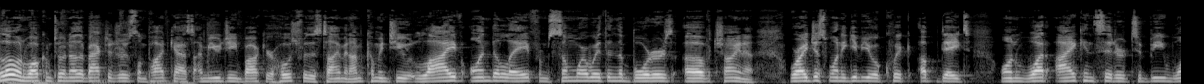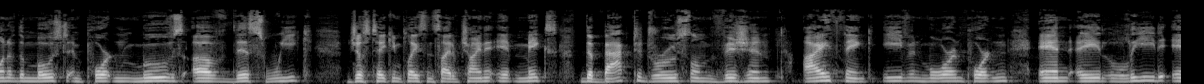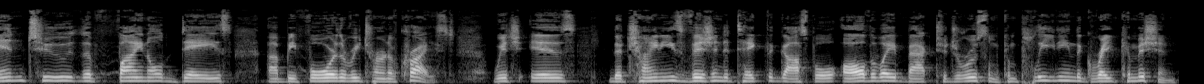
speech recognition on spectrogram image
Hello and welcome to another Back to Jerusalem podcast. I'm Eugene Bach, your host for this time, and I'm coming to you live on delay from somewhere within the borders of China, where I just want to give you a quick update on what I consider to be one of the most important moves of this week just taking place inside of China. It makes the Back to Jerusalem vision, I think, even more important and a lead into the final days uh, before the return of Christ, which is the Chinese vision to take the gospel all the way back to Jerusalem, completing the Great Commission.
